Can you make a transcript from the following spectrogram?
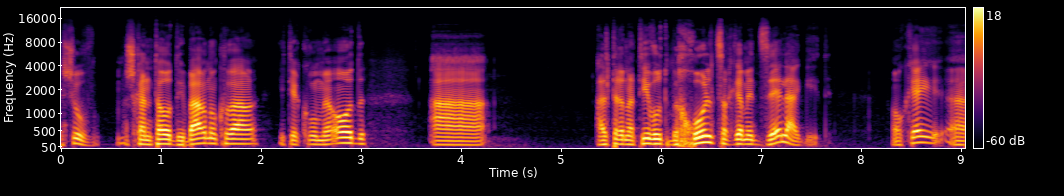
ושוב, משכנתאות דיברנו כבר, התייקרו מאוד. האלטרנטיבות בחו"ל, צריך גם את זה להגיד, אוקיי? אה,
